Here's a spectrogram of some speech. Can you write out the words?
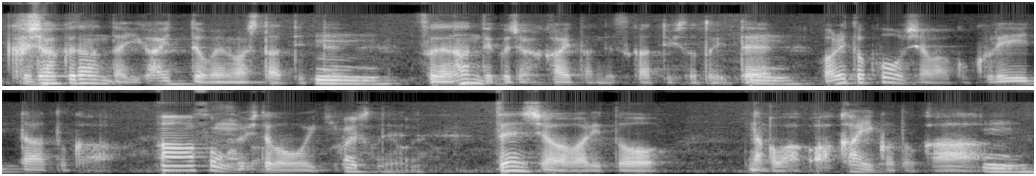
クジャクなんだ意外って思いましたってう言って、ん。それでなんでクジャク描いたんですかっていう人といて、うん割と後者はこうクリエイターとかああ、そうなんだ。そういう人が多い気がして、はいはいはい前者は割となんかわ若い子とか、うん。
